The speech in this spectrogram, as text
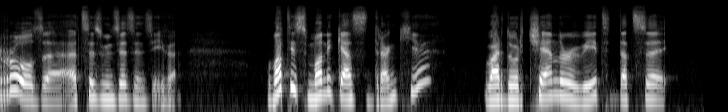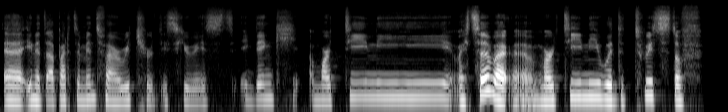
Roze uit seizoen 6 en 7. Wat is Monica's drankje waardoor Chandler weet dat ze eh, in het appartement van Richard is geweest? Ik denk martini. Wacht, wa- eh, martini with a twist of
